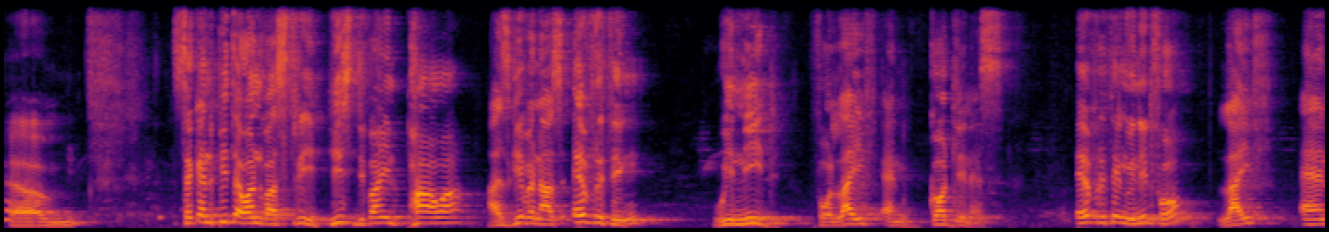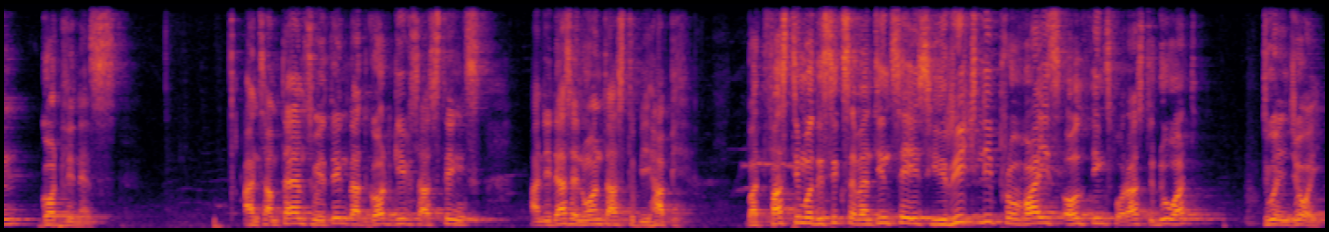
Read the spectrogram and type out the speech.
um, 2 Peter 1 verse 3, His divine power has given us everything we need for life and godliness. Everything we need for life and godliness. And sometimes we think that God gives us things and He doesn't want us to be happy. But 1 Timothy 6:17 says he richly provides all things for us to do what? To enjoy.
